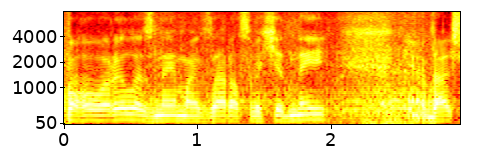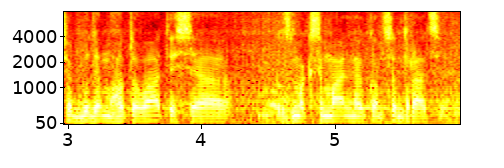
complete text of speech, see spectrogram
Поговорили з ними, зараз вихідний. Далі будемо готуватися з максимальною концентрацією.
